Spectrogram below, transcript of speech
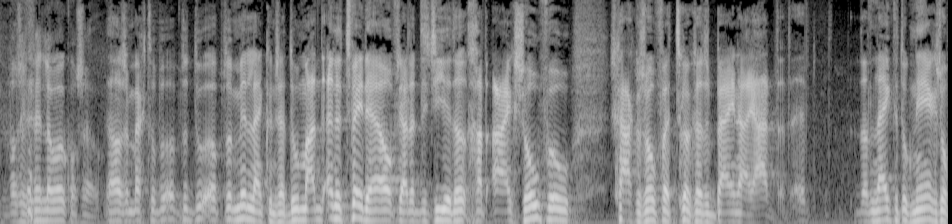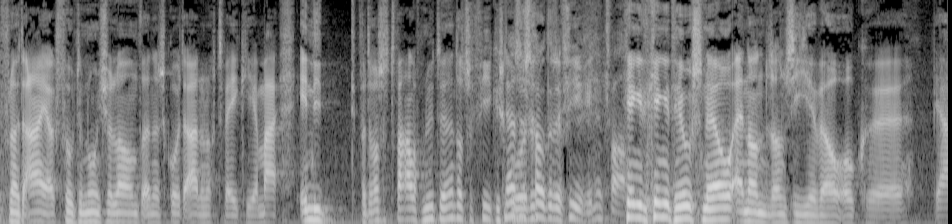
dat was in Venlo ook al zo. Dan hadden ze hem echt op, op, de, op de middenlijn kunnen zetten. Doen. Maar en de tweede helft, ja, dat zie je, dat gaat eigenlijk zoveel, schakelen zo ver terug dat het bijna, ja, dat, dan lijkt het ook nergens op vanuit Ajax. Floten nonchalant en dan scoort ADO nog twee keer. Maar in die, wat was het, 12 minuten, hè, dat ze vier keer Ja, scoorden. ze schoten er vier in, in twaalf. ging, het, ging het heel snel en dan, dan zie je wel ook... eh, ja,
